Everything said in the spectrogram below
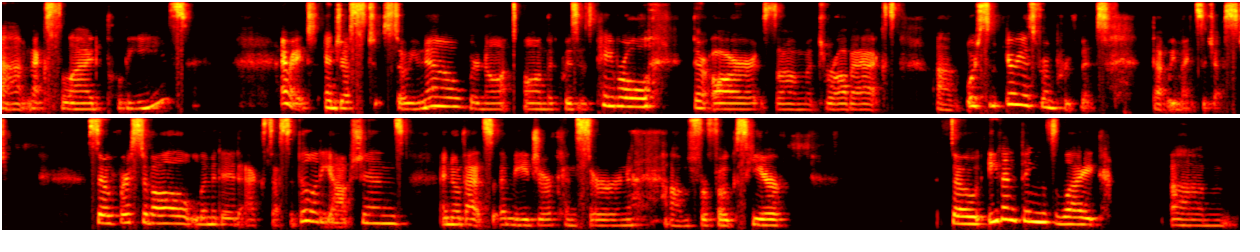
Um, next slide, please. All right, and just so you know, we're not on the Quizizz payroll. There are some drawbacks um, or some areas for improvement that we might suggest. So first of all, limited accessibility options. I know that's a major concern um, for folks here. So even things like um,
